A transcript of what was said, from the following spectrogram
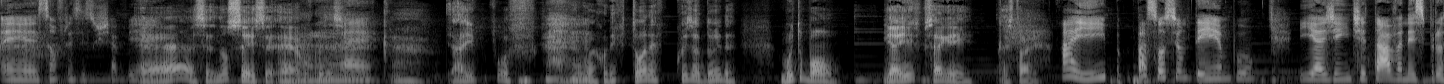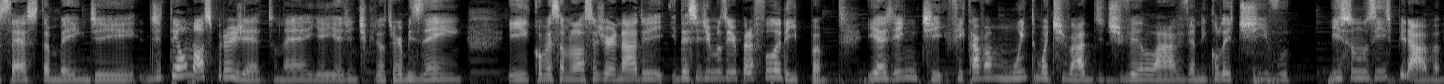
É, São Francisco Xavier. É, cê- não sei, cê- é uma coisa assim. E aí, pô, caramba, conectou, né? Coisa doida. Muito bom. E aí, segue aí a história. Aí passou-se um tempo e a gente tava nesse processo também de, de ter o nosso projeto, né? E aí a gente criou o Terbizen e começamos a nossa jornada e, e decidimos ir para Floripa. E a gente ficava muito motivado de te ver lá, vivendo em coletivo. Isso nos inspirava.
